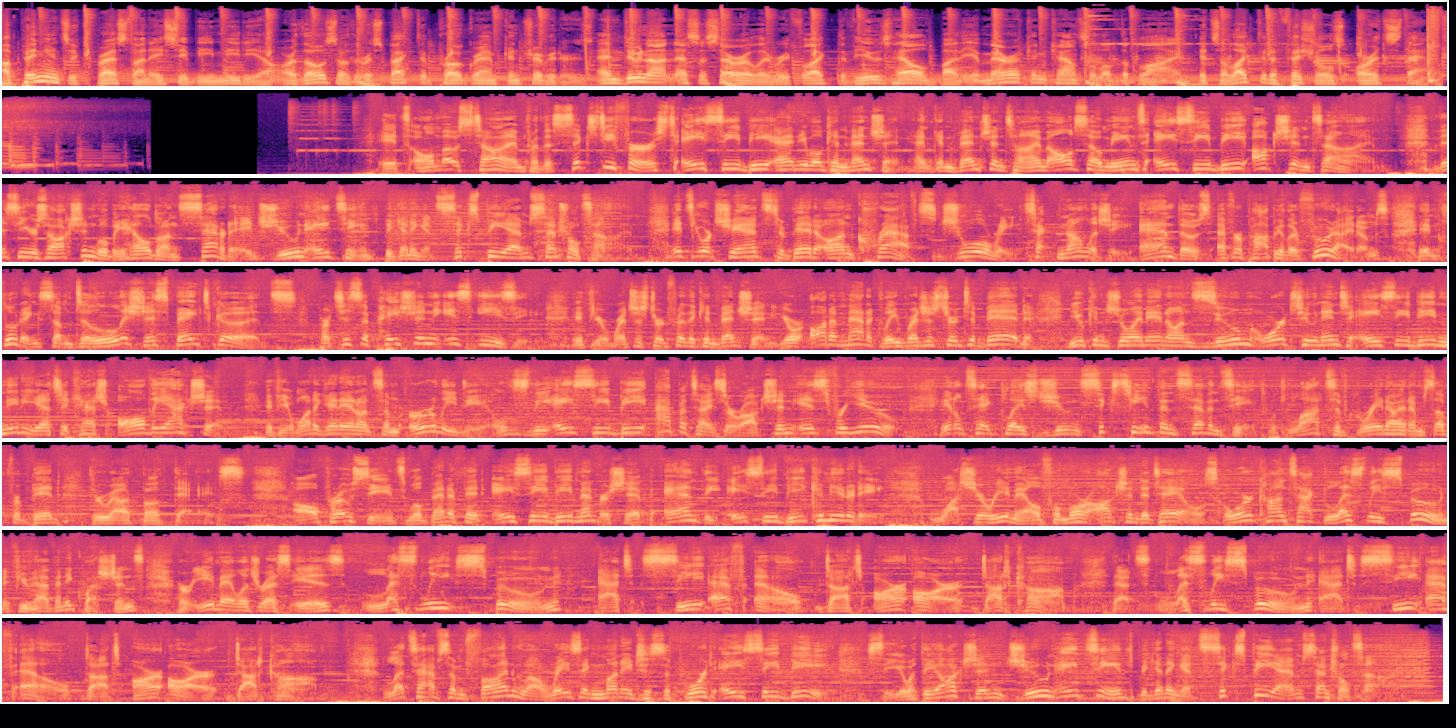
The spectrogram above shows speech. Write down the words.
Opinions expressed on ACB Media are those of the respective program contributors and do not necessarily reflect the views held by the American Council of the Blind, its elected officials, or its staff. It's almost time for the 61st ACB Annual Convention, and convention time also means ACB auction time. This year's auction will be held on Saturday, June 18th, beginning at 6 p.m. Central Time. It's your chance to bid on crafts, jewelry, technology, and those ever popular food items, including some delicious baked goods. Participation is easy. If you're registered for the convention, you're automatically registered to bid. You can join in on Zoom or tune in to ACB Media to catch all the action. If you want to get in on some early deals, the ACB Appetizer Auction is for you. It'll take place June 16th and 17th with lots of great items up for bid throughout both days. All proceeds will benefit ACB membership and the ACB community. Watch your email for more auction details or contact Leslie Spoone if you have any questions. Her email address is Leslie Spoone at cfl.rr.com. That's Leslie Spoone at cfl.rr.com. Let's have some fun while raising money to support ACB. See you at the auction June 18th, beginning at 6 p.m. Central Time.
